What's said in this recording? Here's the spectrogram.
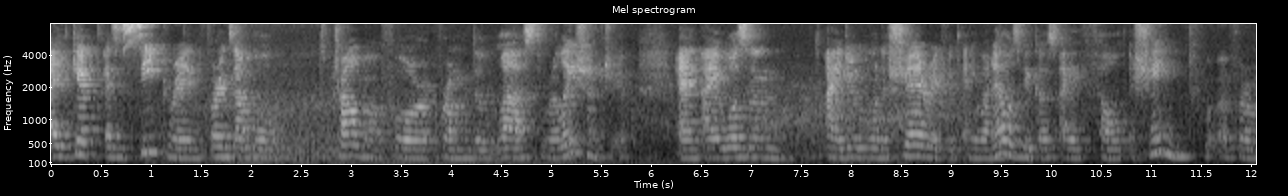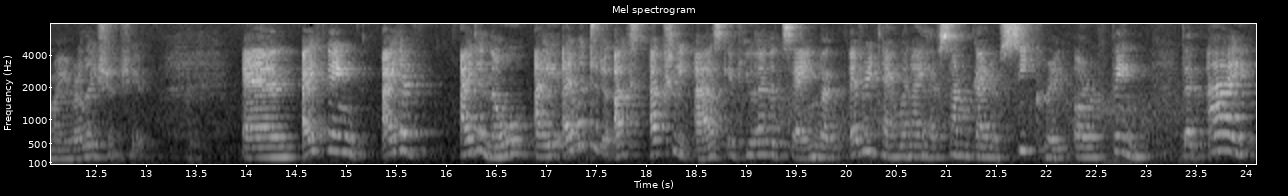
I kept as a secret. For example, trauma for from the last relationship, and I wasn't I didn't want to share it with anyone else because I felt ashamed for, for my relationship. And I think I have, I don't know, I, I wanted to ask, actually ask if you have the same, but every time when I have some kind of secret or thing that I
